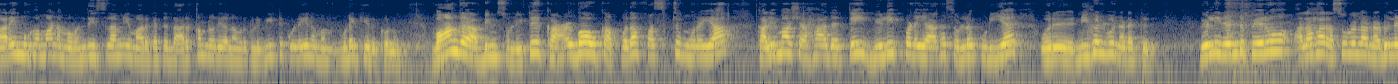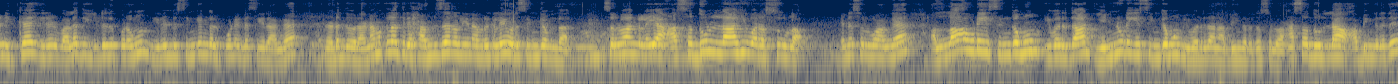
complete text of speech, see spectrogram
மறைமுகமாக நம்ம வந்து இஸ்லாமிய மார்க்கத்தை இந்த அர்க்கம் ரலியான் அவர்கள் வீட்டுக்குள்ளேயே நம்ம முடக்கி இருக்கணும்? வாங்க அப்படின்னு சொல்லிட்டு கல்பாவுக்கு அப்போ தான் ஃபஸ்ட்டு முறையாக கலிமா ஷஹாதத்தை வெளிப்படையாக சொல்லக்கூடிய ஒரு நிகழ்வு நடக்குது. வெளி ரெண்டு பேரும் அழகா ரசூலுல்லா நடுவில் நிற்க இரு வலது இடதுபுறமும் இரண்டு சிங்கங்கள் போல என்ன செய்கிறாங்க நடந்து வராங்க. நமக்கெல்லாம் தெரியும் ஹம்சர் அலின் அவர்களே ஒரு சிங்கம் தான் சொல்லுவாங்க இல்லையா? அசதுல்லாஹி வ ரசூலா. என்ன சொல்லுவாங்க? அல்லாஹுடைய சிங்கமும் இவர்தான் என்னுடைய சிங்கமும் இவர்தான் அப்படிங்கிறத சொல்லுவாங்க. அசதுல்லா அப்படிங்கிறது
